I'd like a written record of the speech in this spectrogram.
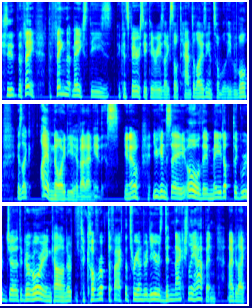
See the thing, the thing that makes these conspiracy theories like so tantalizing and so believable is like I have no idea about any of this. You know, you can say, oh, they made up the uh, the Gregorian calendar to cover up the fact that 300 years didn't actually happen, and I'd be like,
